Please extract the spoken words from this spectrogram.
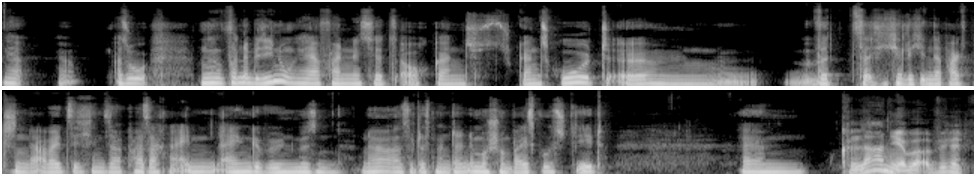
Ja, ja. Also von der Bedienung her fand ich es jetzt auch ganz, ganz gut. Ähm, wird sicherlich in der praktischen Arbeit sich in so ein paar Sachen ein, eingewöhnen müssen. Ne? Also dass man dann immer schon weiß, wo es steht. Ähm, Klar, nee, aber wirklich,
